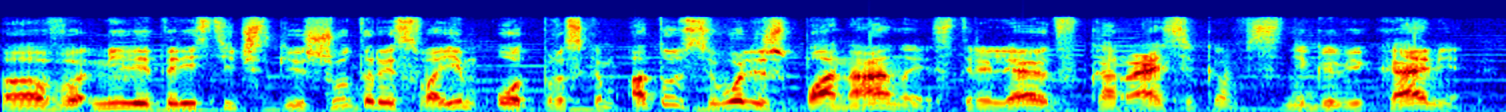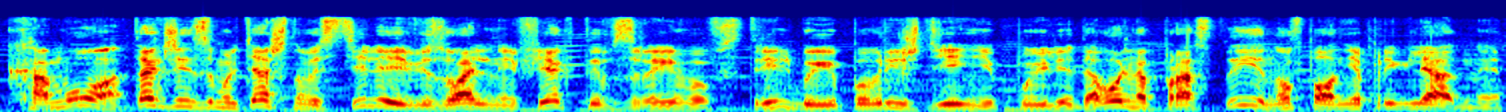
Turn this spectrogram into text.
э, в милитаристические шутеры своим отпрыском. А тут всего лишь бананы стреляют в карасиков снеговиками. Кому? Также из-за мультяшного стиля визуальные эффекты взрывов, стрельбы и повреждений пыли довольно простые, но вполне приглядные.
